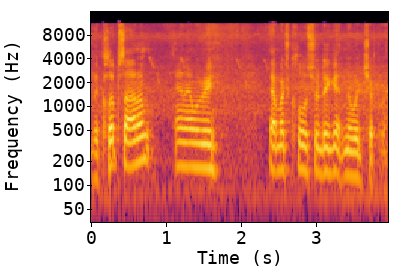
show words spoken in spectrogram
the clips on them, and then we'll be that much closer to getting the wood chipper.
